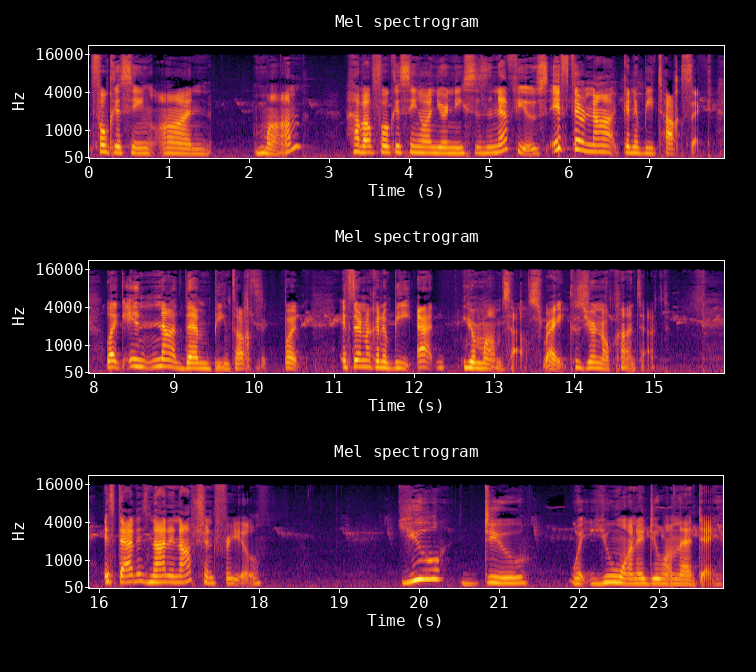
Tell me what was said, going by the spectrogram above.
focusing on mom, how about focusing on your nieces and nephews if they're not going to be toxic? Like, in not them being toxic, but if they're not going to be at your mom's house, right? Because you're no contact. If that is not an option for you, you do what you want to do on that day.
